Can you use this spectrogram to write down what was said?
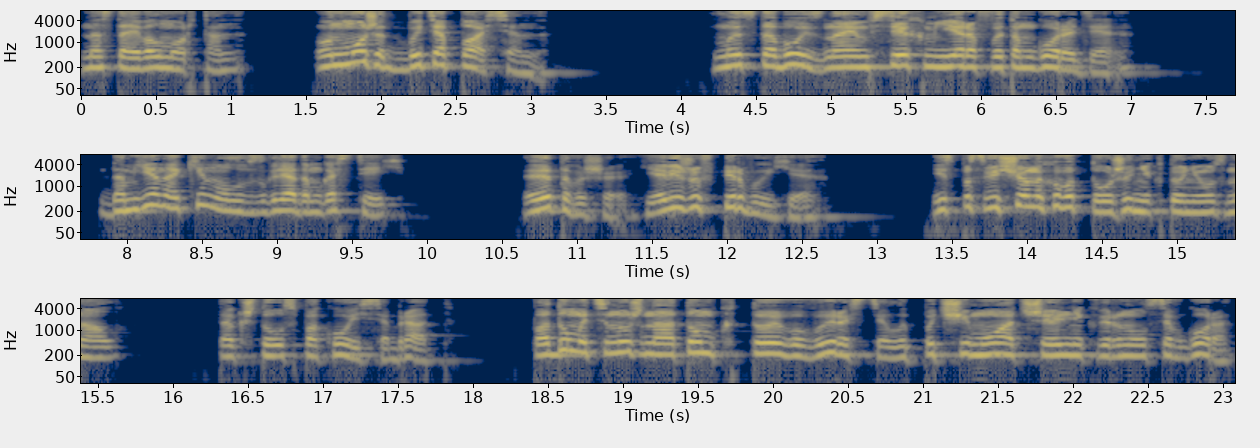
настаивал Мортон. Он может быть опасен. Мы с тобой знаем всех мьеров в этом городе. Дамьен окинул взглядом гостей. Этого же я вижу впервые. Из посвященных его тоже никто не узнал. Так что успокойся, брат. Подумать нужно о том, кто его вырастил и почему отшельник вернулся в город.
